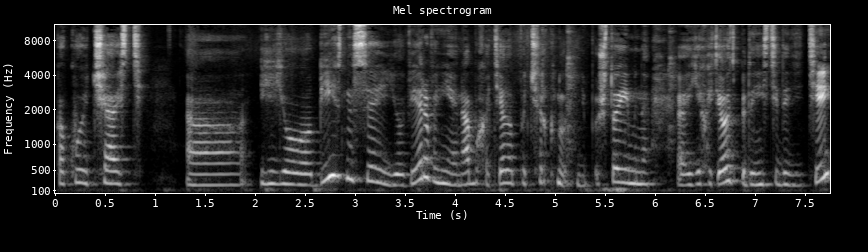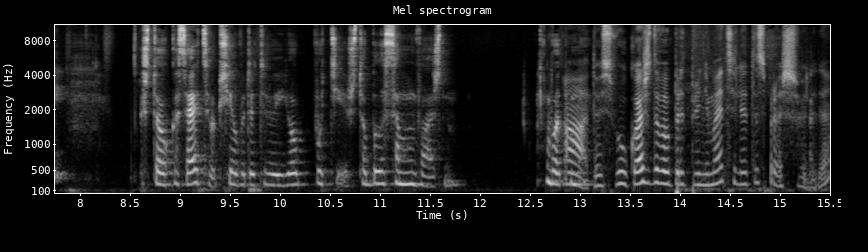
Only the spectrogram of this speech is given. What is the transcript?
какую часть ее бизнеса, ее верования она бы хотела подчеркнуть, что именно э, ей хотелось бы донести до детей, что касается вообще вот этого ее пути, что было самым важным. Вот. А, то есть вы у каждого предпринимателя это спрашивали, да?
